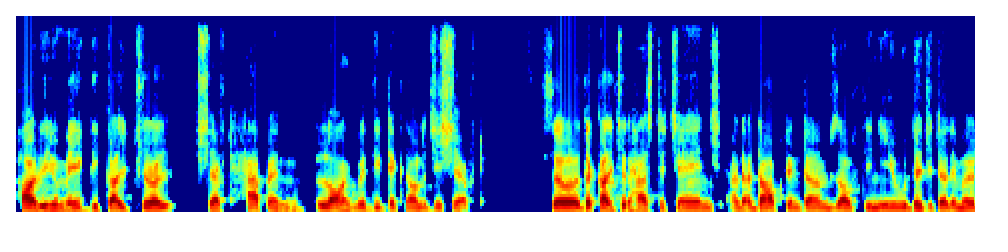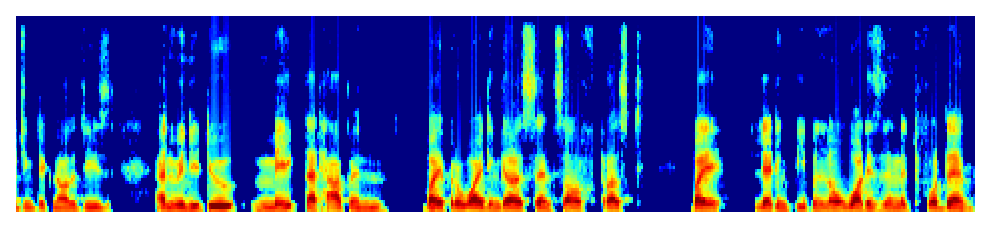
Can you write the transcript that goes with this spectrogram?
how do you make the cultural shift happen along with the technology shift so the culture has to change and adopt in terms of the new digital emerging technologies. And we need to make that happen by providing a sense of trust, by letting people know what is in it for them.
